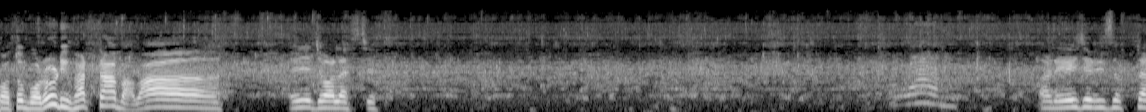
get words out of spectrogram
কত বড় রিভারটা, বাবা। এই যে জল আসছে। আর এই যে রিসোর্টটা।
